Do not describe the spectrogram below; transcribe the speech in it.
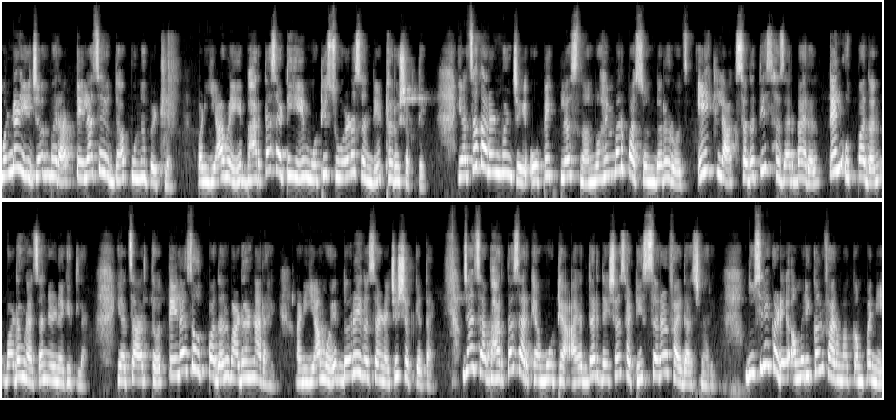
मंडळी जगभरात तेलाचे युद्ध पुन्हा पेटले पण यावेळी भारतासाठी ही मोठी सुवर्ण संधी ठरू शकते. याचं कारण म्हणजे ओपेक प्लसनं नोव्हेंबरपासून दररोज एक लाख सदतीस हजार बॅरल तेल उत्पादन वाढवण्याचा निर्णय घेतलाय. याचा अर्थ तेलाचं उत्पादन वाढणार आहे आणि यामुळे दरही घसरण्याची शक्यता आहे ज्याचा भारतासारख्या मोठ्या आयातदार देशासाठी सरळ फायदा असणार आहे. दुसरीकडे अमेरिकन फार्मा कंपनी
